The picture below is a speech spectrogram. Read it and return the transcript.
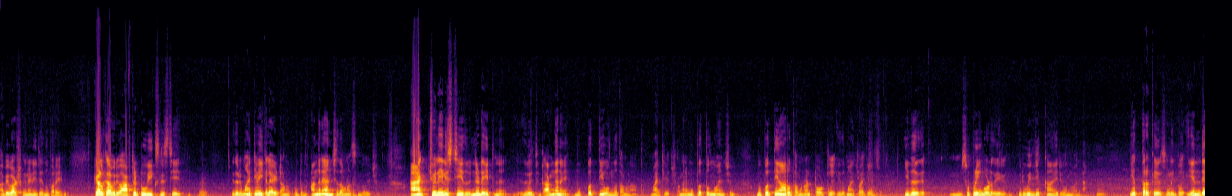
അഭിഭാഷകൻ എണീറ്റ് എന്ന് പറയും. കേൾക്കാം വരും ആഫ്റ്റർ ടു വീക്സ് ലിസ്റ്റ് ചെയ്യുന്നു. ഇതൊരു മാറ്റിവെക്കലായിട്ടാണ് കൂട്ടുന്നത്. അങ്ങനെ അഞ്ച് തവണ സംഭവിച്ചു. ആക്ച്വലി ലിസ്റ്റ് ചെയ്തു ഇന്ന ഡേറ്റിന് ഇത് വെച്ചിട്ട്. അങ്ങനെ മുപ്പത്തി ഒന്ന് തവണ മാറ്റിവെച്ചു അങ്ങനെ മുപ്പത്തൊന്നും അഞ്ചും മുപ്പത്തിയാറ് തവണ ടോട്ടൽ ഇത് മാറ്റി വെച്ചു. ഇത് സുപ്രീം കോടതിയിൽ ഒരു വലിയ കാര്യമൊന്നുമല്ല. എത്ര കേസുകൾ? ഇപ്പോൾ എന്റെ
